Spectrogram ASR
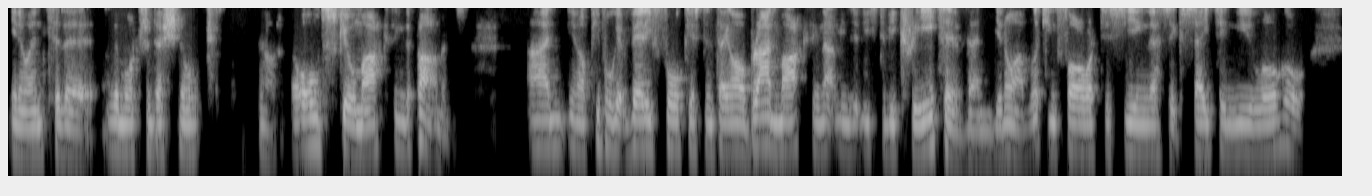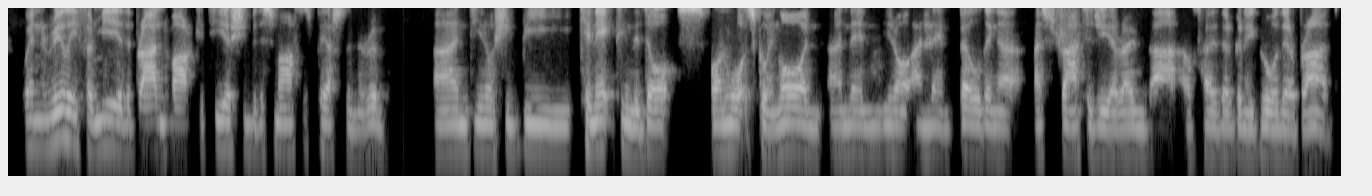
you know into the the more traditional you know, old school marketing departments and you know people get very focused and think oh brand marketing that means it needs to be creative and you know i'm looking forward to seeing this exciting new logo when really for me the brand marketeer should be the smartest person in the room and you know should be connecting the dots on what's going on and then you know and then building a, a strategy around that of how they're going to grow their brand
